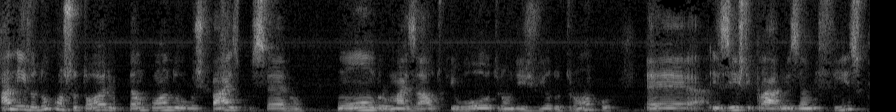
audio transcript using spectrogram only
A nível do consultório, então, quando os pais observam um ombro mais alto que o outro, um desvio do tronco, é, existe, claro, o exame físico,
